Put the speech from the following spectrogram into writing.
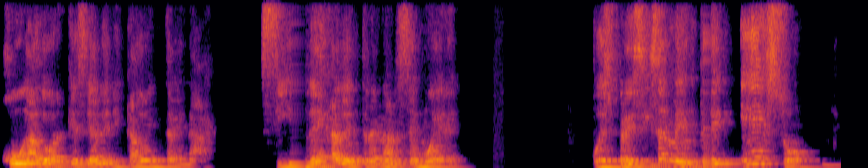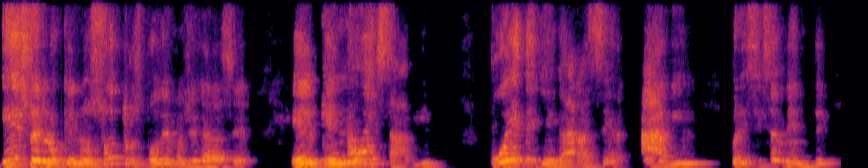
jugador que se ha dedicado a entrenar. Si deja de entrenar, se muere. Pues precisamente eso, eso es lo que nosotros podemos llegar a hacer. El que no es hábil puede llegar a ser hábil precisamente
